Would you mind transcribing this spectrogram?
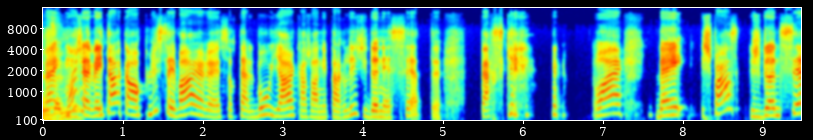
Ben, moi, j'avais été encore plus sévère euh, sur Talbot hier quand j'en ai parlé. J'y donnais 7 euh, parce que. ouais, ben, je pense que je donne 7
